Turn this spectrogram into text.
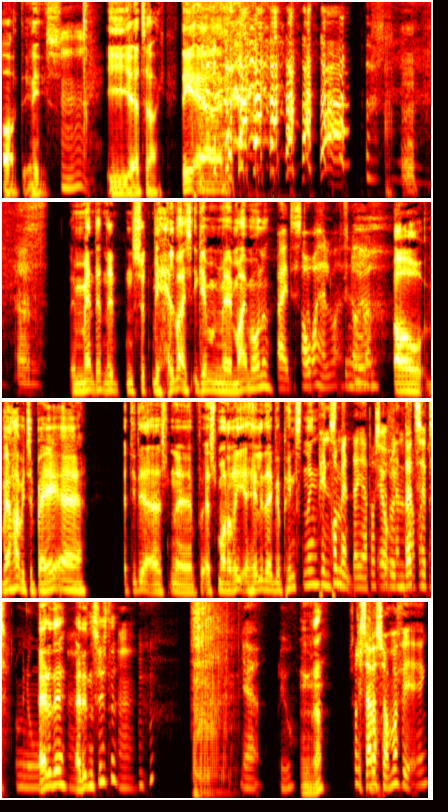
og Dennis. Mm. Ja, tak. Det er... det er mandag den- den 17. Vi er halvvejs igennem øh, maj måned. Ej, det står. Over halvvejs. Det er. Og hvad har vi tilbage af, af de der sådan, øh, af småtteri af helligdag? Vi har pinsen, ikke? Pinsen. På mandag, ja, der skal Jo, du ikke And på that's arbejde. it. Om en uge. Er det det? Mm. Er det den sidste? Ja. Jo. Mm. Ja. Ja, så er der sommerferie, ikke?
